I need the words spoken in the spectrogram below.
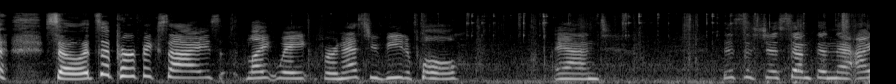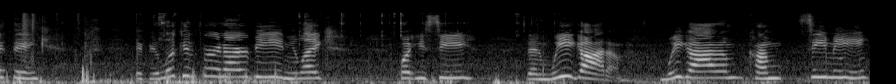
so it's a perfect size, lightweight for an SUV to pull. And this is just something that I think if you're looking for an RV and you like what you see, then we got them we got them. Come see me.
